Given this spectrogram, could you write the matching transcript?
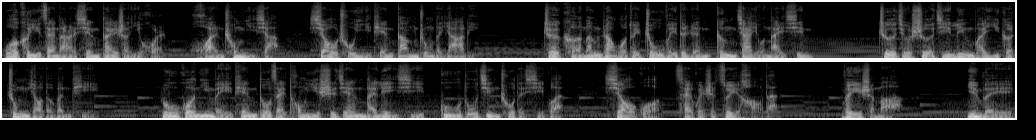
我可以在那儿先待上一会儿，缓冲一下。消除一天当中的压力，这可能让我对周围的人更加有耐心。这就涉及另外一个重要的问题：如果你每天都在同一时间来练习孤独静处的习惯，效果才会是最好的。为什么？因为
